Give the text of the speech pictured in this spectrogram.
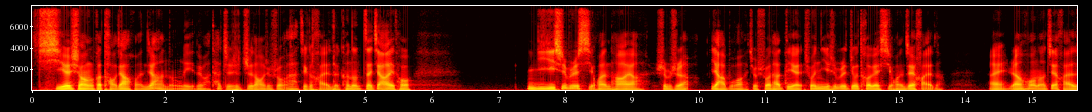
协商和讨价还价能力，对吧？他只是知道，就说啊，这个孩子可能在家里头，你是不是喜欢他呀？是不是亚伯就说他爹说你是不是就特别喜欢这孩子？哎，然后呢，这孩子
